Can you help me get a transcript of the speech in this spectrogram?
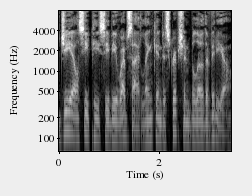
JLCPCB website link in description below the video.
